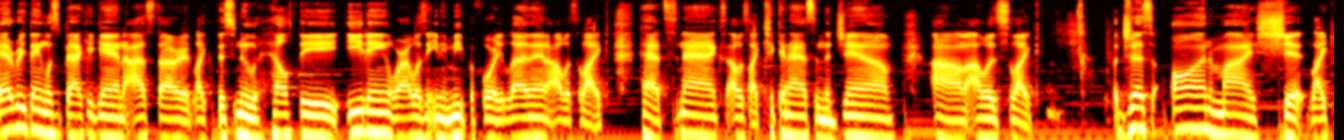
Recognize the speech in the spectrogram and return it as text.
everything was back again. I started like this new healthy eating where I wasn't eating meat before 11. I was like, had snacks. I was like kicking ass in the gym. Um, I was like, just on my shit like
